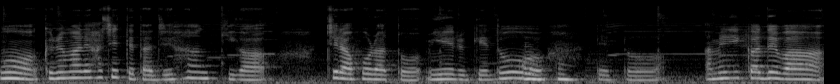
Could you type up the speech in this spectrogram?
もう車で走ってた自販機がちらほらと見えるけど、うんうん、えっとアメリカでは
